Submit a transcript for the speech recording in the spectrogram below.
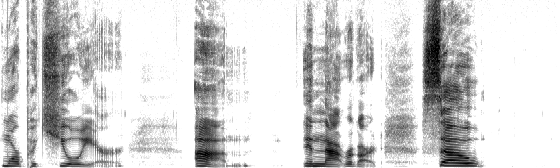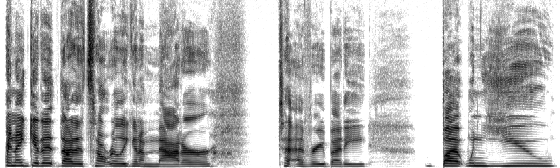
more peculiar um in that regard. So and I get it that it's not really going to matter to everybody, but when you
